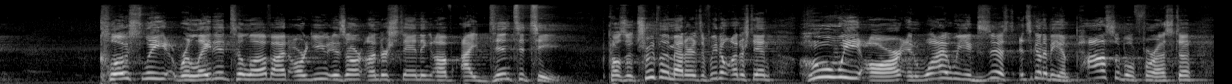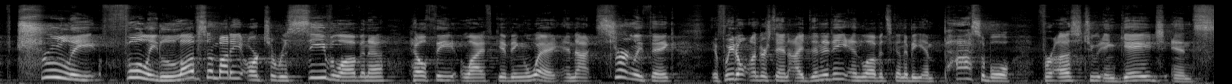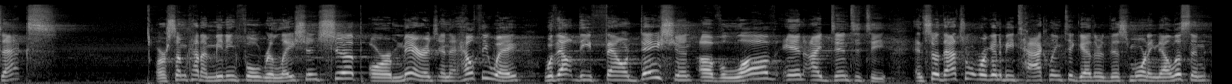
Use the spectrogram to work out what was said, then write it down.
Closely related to love, I'd argue, is our understanding of identity. Because the truth of the matter is, if we don't understand who we are and why we exist, it's going to be impossible for us to truly, fully love somebody or to receive love in a healthy, life giving way. And I certainly think if we don't understand identity and love, it's going to be impossible for us to engage in sex or some kind of meaningful relationship or marriage in a healthy way without the foundation of love and identity. And so that's what we're going to be tackling together this morning. Now, listen,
